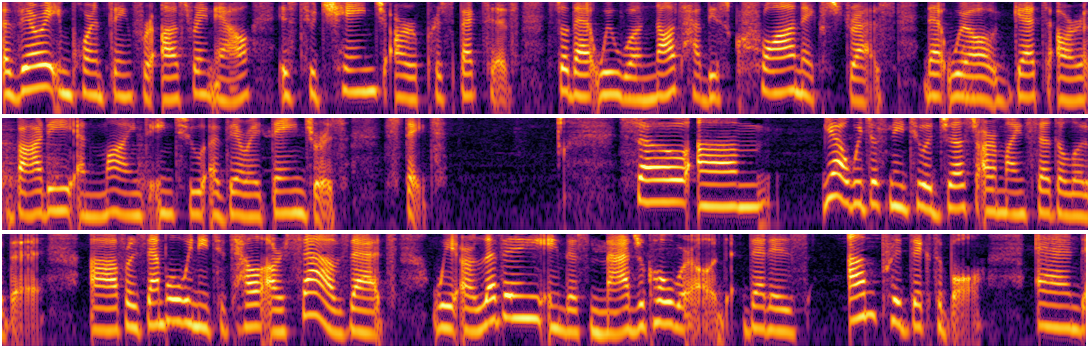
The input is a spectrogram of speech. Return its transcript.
a very important thing for us right now is to change our perspective so that we will not have this chronic stress that will get our body and mind into a very dangerous state. So, um, yeah, we just need to adjust our mindset a little bit. Uh, for example, we need to tell ourselves that we are living in this magical world that is unpredictable and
